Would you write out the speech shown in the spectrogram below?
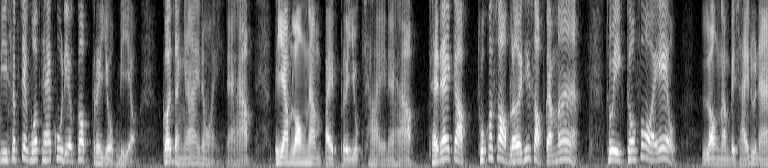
มี subject verb แท้คู่เดียวก็ประโยคเดียว ก็จะง่ายหน่อยนะครับ พยายามลองนำไปประยุกต์ใช้นะครับ ใช้ได้กับทุกข้อสอบเลยที่สอบ grammar TOEIC TOEFL ลองนำไปใช้ดูนะ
